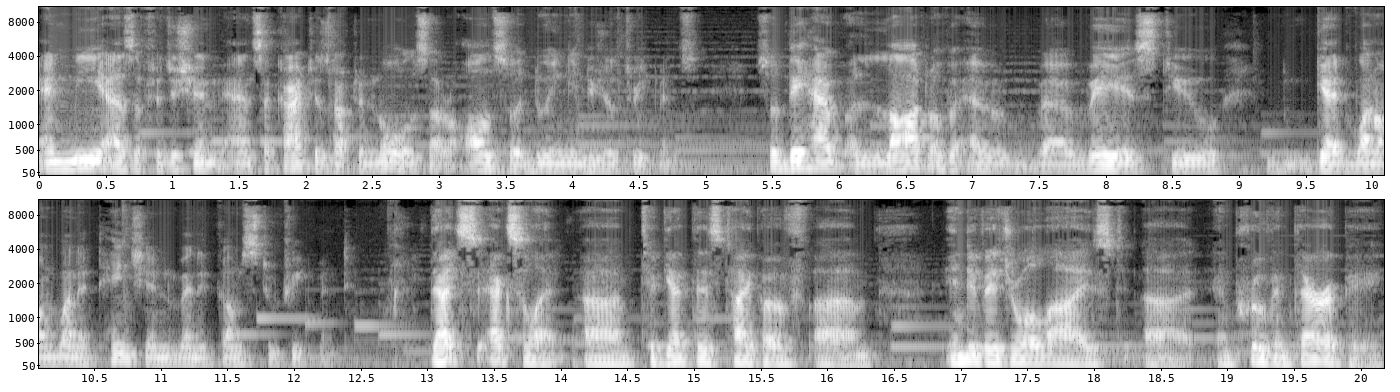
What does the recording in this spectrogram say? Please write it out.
and me as a physician and psychiatrist dr knowles are also doing individual treatments. So they have a lot of uh, uh, ways to get one-on-one attention when it comes to treatment. That's excellent um, to get this type of um, individualized uh, and proven therapy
